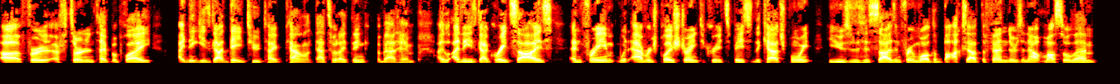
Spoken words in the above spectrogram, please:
uh, for a certain type of play. I think he's got day two type talent. That's what I think about him. I, I think he's got great size and frame with average play strength to create space at the catch point. He uses his size and frame well to box out defenders and outmuscle them.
